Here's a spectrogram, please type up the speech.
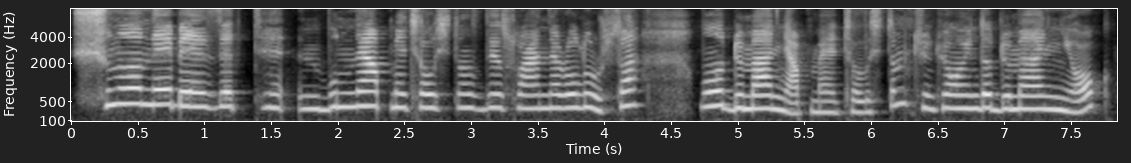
Şunu neye benzet, bunu ne yapmaya çalıştınız diye soranlar olursa bunu dümen yapmaya çalıştım. Çünkü oyunda dümen yok.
